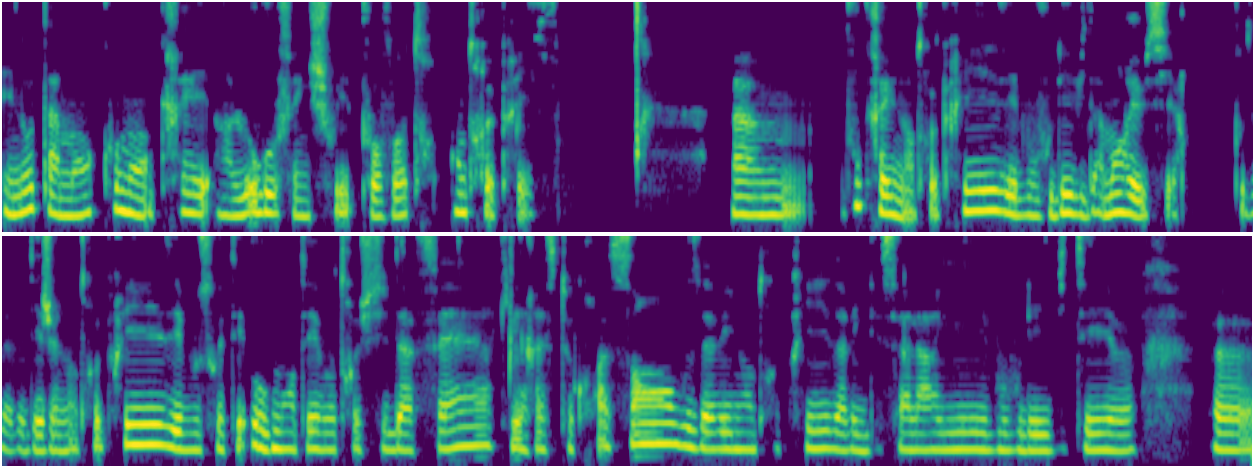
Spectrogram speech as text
et notamment comment créer un logo feng shui pour votre entreprise. vous créez une entreprise et vous voulez évidemment réussir. Vous avez déjà une entreprise et vous souhaitez augmenter votre chiffre d'affaires, qu'il reste croissant. Vous avez une entreprise avec des salariés et vous voulez éviter euh,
